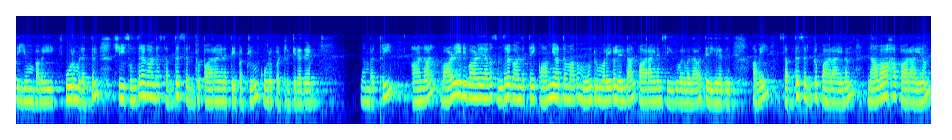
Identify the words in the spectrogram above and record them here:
செய்யும் வகையை கூறுமிடத்தில் ஸ்ரீ சுந்தரகாண்ட சப்த சர்க்க பாராயணத்தை பற்றியும் கூறப்பட்டிருக்கிறது. நம்பர் த்ரீ ஆனால் வாழையடி வாழையாக சுந்தரகாண்டத்தை காமியார்த்தமாக மூன்று முறைகளில்தான் பாராயணம் செய்து வருவதாக தெரிகிறது. அவை சப்த சர்க்க பாராயணம் நவாக பாராயணம்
